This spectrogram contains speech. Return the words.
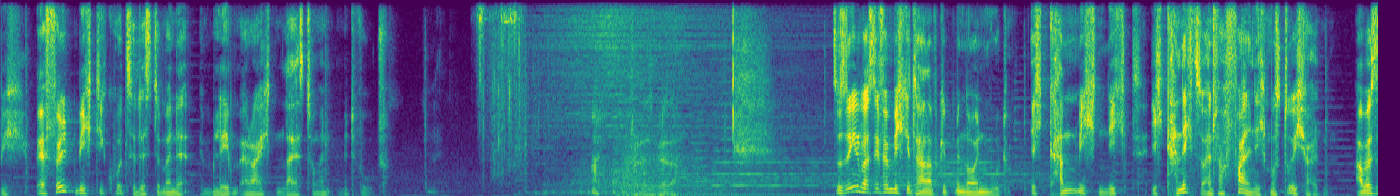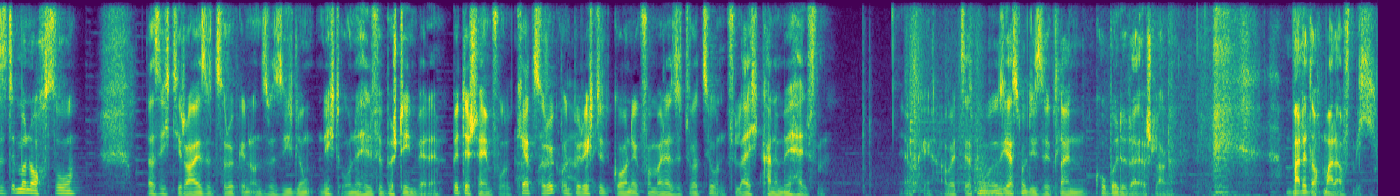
mich, erfüllt mich die kurze Liste meiner im Leben erreichten Leistungen mit Wut. Ah, schon ist wieder da. Zu sehen, was ihr für mich getan habt, gibt mir neuen Mut. Ich kann mich nicht, ich kann nicht so einfach fallen, ich muss durchhalten. Aber es ist immer noch so, dass ich die Reise zurück in unsere Siedlung nicht ohne Hilfe bestehen werde. Bitte, Shameful, kehrt zurück und berichtet Gornik von meiner Situation. Vielleicht kann er mir helfen. Ja, okay. Aber jetzt erstmal muss ich erstmal diese kleinen Kobolde da erschlagen. Warte doch mal auf mich.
